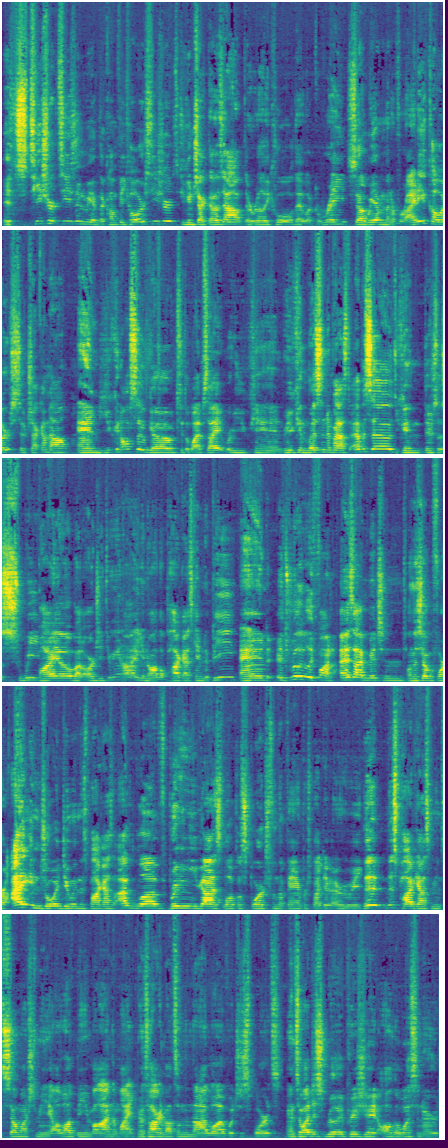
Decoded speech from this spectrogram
It's t-shirt season. We have the Comfy Colors t-shirts. You can check those out. They're really cool. They look great. So we have them in a variety of colors. So check them out. And you can also go to the website where you can where you can listen to past episodes. You can there's a sweet bio about RG3 and I. You know how the podcast came to be, and it's really really fun. As I've mentioned on the show before, I enjoy doing this podcast. I love bringing you guys local sports from the fan perspective every week. This, this podcast means so much to me. I love being behind the mic, know, talking about something that I love which is sports. And so I just really appreciate all the listeners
